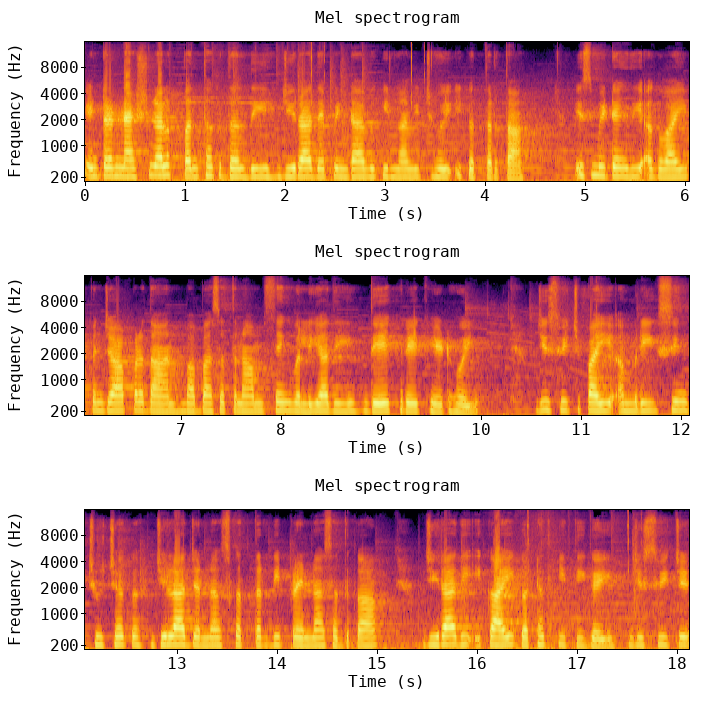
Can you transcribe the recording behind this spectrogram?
ਇੰਟਰਨੈਸ਼ਨਲ ਪੰਥਕ ਦਲ ਦੀ ਜੀਰਾ ਦੇ ਪਿੰਡਾਂ ਵਕੀਲਾਂ ਵਿੱਚ ਹੋਈ ਇਕੱਤਰਤਾ। ਇਸ ਮੀਟਿੰਗ ਦੀ ਅਗਵਾਈ ਪੰਜਾਬ ਪ੍ਰਧਾਨ ਬਾਬਾ ਸਤਨਾਮ ਸਿੰਘ ਵੱਲੀਆ ਦੀ ਦੇਖ ਰੇਖ ਹੇਠ ਹੋਈ, ਜਿਸ ਵਿੱਚ ਭਾਈ ਅਮਰੀਕ ਸਿੰਘ ਚੂਚਕ ਜ਼ਿਲ੍ਹਾ ਜਨਰਲ ਸਕੱਤਰ ਦੀ ਪ੍ਰੇਰਣਾ ਸਦਕਾ ਜੀਰਾ ਦੀ ਇਕਾਈ ਗਠਿਤ ਕੀਤੀ ਗਈ, ਜਿਸ ਵਿੱਚ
